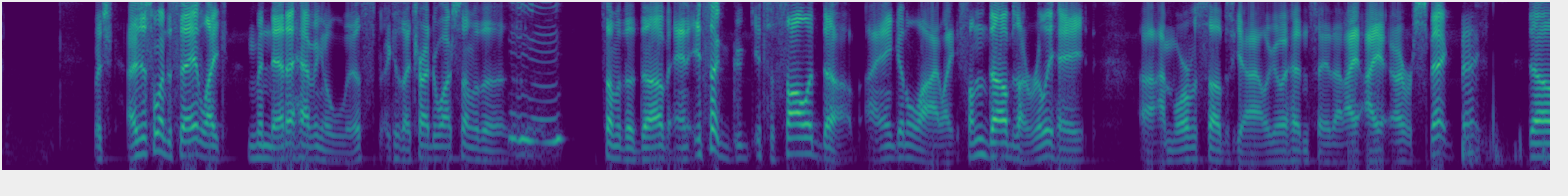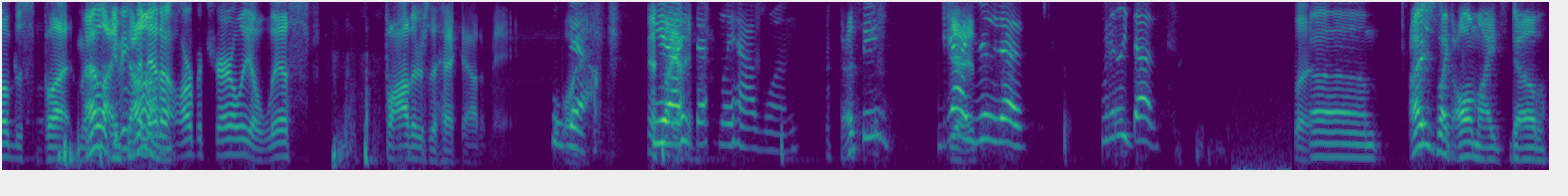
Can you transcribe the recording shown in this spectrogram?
Which I just wanted to say, like Minetta having a lisp because I tried to watch some of the Mhm. some of the dub, and it's a g- it's a solid dub. I ain't gonna lie. Like some dubs I really hate. Uh, I'm more of a subs guy. I'll go ahead and say that. I I, I respect dubs, but I like giving Minetta dubs. arbitrarily a lisp bothers the heck out of me. Yeah, yeah, he definitely has one. Does he? Yeah, Yeah. he really does. Really does. but Um, I just like All Might's dub.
